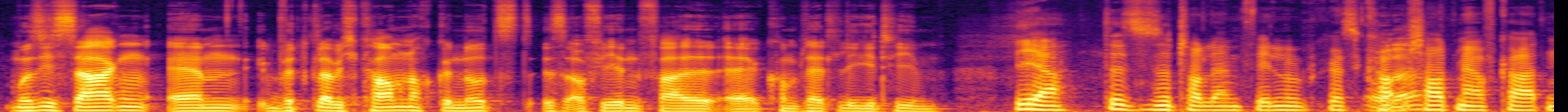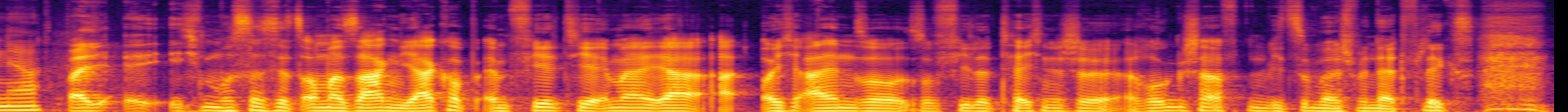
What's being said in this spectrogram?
Muss ich sagen, ähm, wird, glaube ich, kaum noch genutzt, ist auf jeden Fall äh, komplett legitim. Ja, das ist eine tolle Empfehlung, Lukas. Schaut mehr auf Karten, ja. Weil äh, ich muss das jetzt auch mal sagen, Jakob empfiehlt hier immer ja euch allen so, so viele technische Errungenschaften, wie zum Beispiel Netflix.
